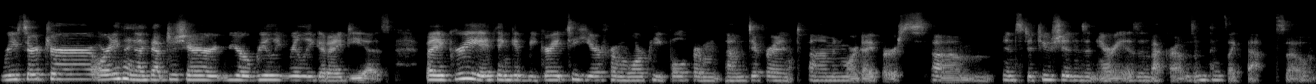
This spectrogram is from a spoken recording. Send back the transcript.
researcher or anything like that to share your really really good ideas. But i agree i think it'd be great to hear from more people from um, different um, and more diverse um, institutions and areas and backgrounds and things like that. So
